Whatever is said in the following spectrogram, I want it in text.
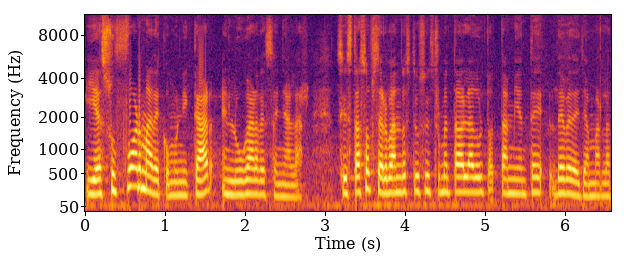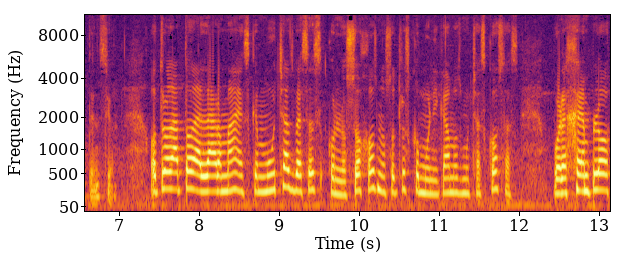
Y es su forma de comunicar en lugar de señalar. Si estás observando este uso instrumentado del adulto, también te debe de llamar la atención. Otro dato de alarma es que muchas veces con los ojos nosotros comunicamos muchas cosas. Por ejemplo,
